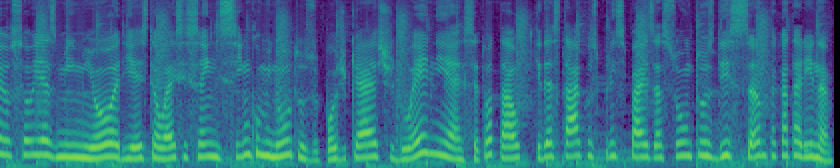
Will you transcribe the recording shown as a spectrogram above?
eu sou Yasmin Miori e este é o S100 em 5 minutos, o podcast do NS Total, que destaca os principais assuntos de Santa Catarina.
